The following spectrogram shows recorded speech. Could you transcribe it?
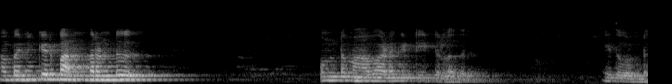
അപ്പം എനിക്കൊരു പന്ത്രണ്ട് ഉണ്ട മാവാണ് കിട്ടിയിട്ടുള്ളത്. ഇതുകൊണ്ട്.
